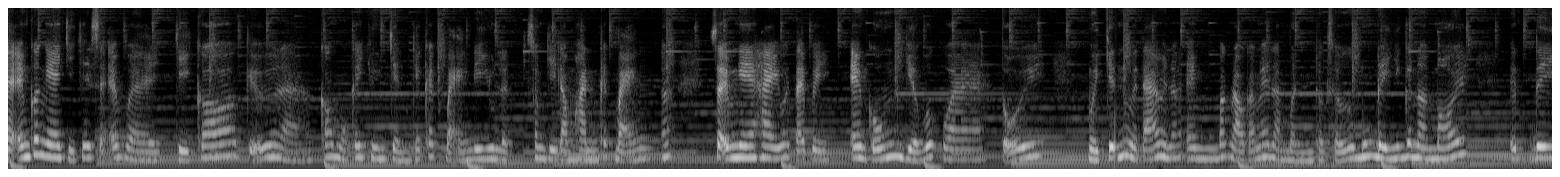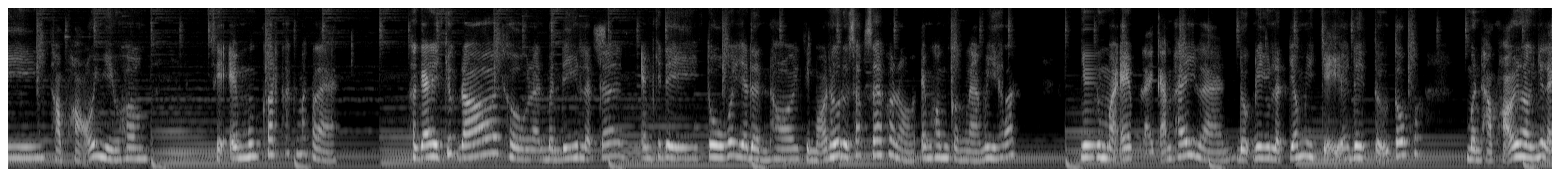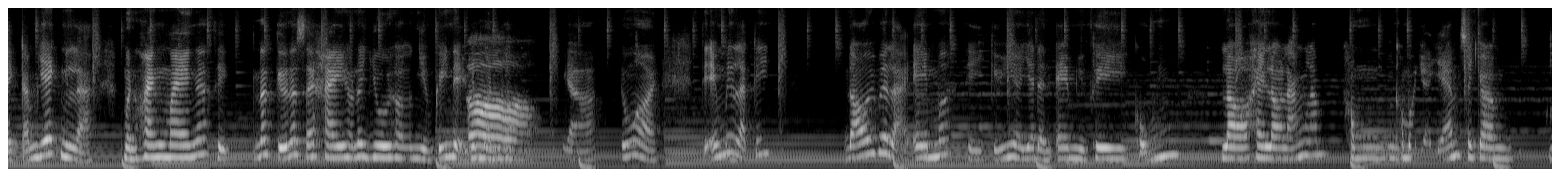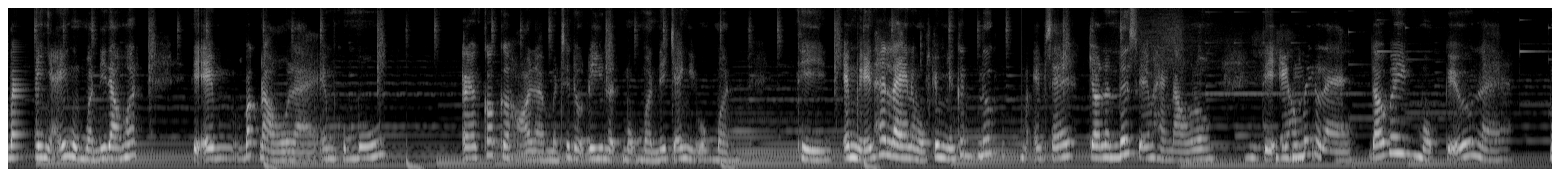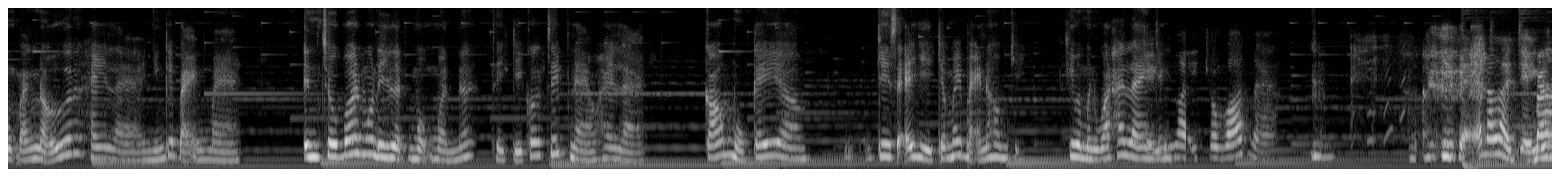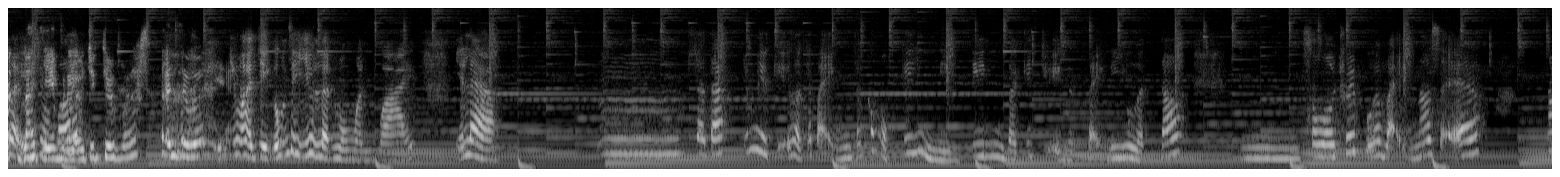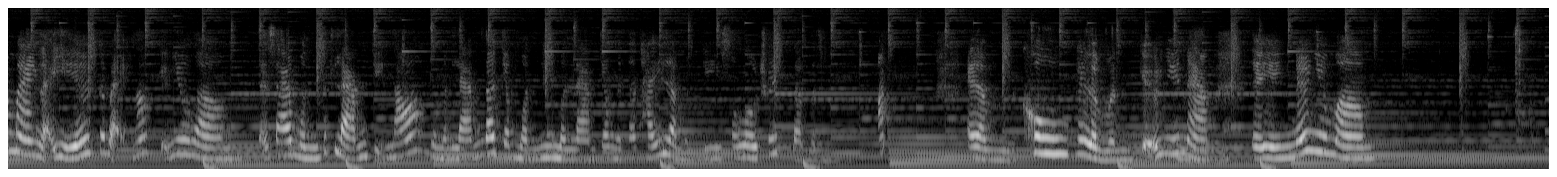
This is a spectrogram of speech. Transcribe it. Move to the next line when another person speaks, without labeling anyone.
dạ em có nghe chị chia sẻ về chị có kiểu là có một cái chương trình cho các bạn đi du lịch xong chị đồng hành các bạn đó sao em nghe hay quá tại vì em cũng vừa bước qua tuổi 19, 18 rồi đó. Em bắt đầu cảm thấy là mình thật sự muốn đi những cái nơi mới để đi học hỏi nhiều hơn. Thì em muốn có thắc mắc là thật ra thì trước đó thường là mình đi du lịch á em chỉ đi tour với gia đình thôi thì mọi thứ được sắp xếp hết rồi em không cần làm cái gì hết. Nhưng mà em lại cảm thấy là được đi du lịch giống như chị đi tự túc á mình học hỏi hơn với lại cảm giác như là mình hoang mang á thì nó kiểu nó sẽ hay hơn nó vui hơn nhiều kỷ niệm cho à. mình hơn. Dạ đúng rồi. Thì em biết là cái đối với lại em á thì kiểu như là gia đình em nhiều khi cũng lo hay lo lắng lắm. Không ừ. không bao giờ dám sẽ cho em bay nhảy một mình đi đâu hết. Thì em bắt đầu là em cũng muốn à, có cơ hội là mình sẽ được đi du lịch một mình đi trải nghiệm một mình thì em nghĩ Thái Lan là một trong những cái nước mà em sẽ cho lên list của em hàng đầu luôn. Thì em không biết là đối với một kiểu là một bạn nữ hay là những cái bạn mà introvert muốn đi lịch một mình á thì chỉ có tip nào hay là có một cái uh, chia sẻ gì cho mấy bạn đó không chị? Khi mà mình qua Thái Lan
chị chẳng... là introvert nè. Chia sẻ đó là chị
ba, là ba chị em đều introvert.
introvert. Nhưng mà chị cũng đi du lịch một mình hoài. Nghĩa là um, sao ta? Giống như kiểu là các bạn sẽ có một cái niềm tin về cái chuyện là các bạn đi du lịch đó. Um, solo trip của các bạn nó sẽ nó mang lại gì á các bạn nó kiểu như là tại sao mình thích làm chuyện đó? Thì mình làm đó cho mình hay mình làm cho người ta thấy là mình đi solo trip là mình ách hay là mình cool hay là mình kiểu như thế nào? Thì nếu như mà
